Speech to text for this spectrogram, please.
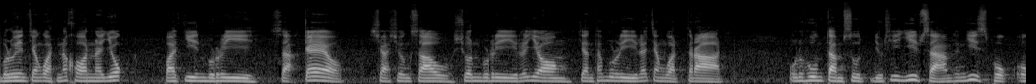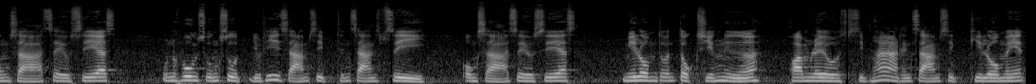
บริเวณจังหวัดนครนายก ปราจีนบุรีสระแก้ว ฉะเชิงเซาชลบุรี ระยอง จันทบุรี และจังหวัดตราด อุณหภูมิต่ำสุดอยู่ที่ 23-26 องศาเซลเซียส อุณหภูมิสูงสุดอยู่ที่ 30-34 องศาเซลเซียส มีลมตะวันตกเฉียงเหนือ ความเร็ว 15-30 กิโลเมตร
